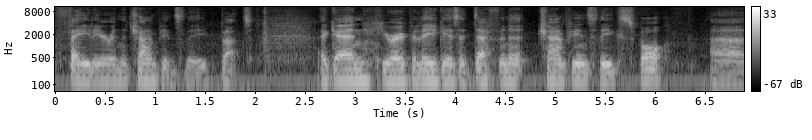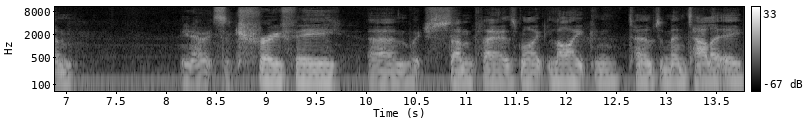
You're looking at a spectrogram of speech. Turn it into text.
failure in the Champions League. But again, Europa League is a definite Champions League spot. Um, you know, it's a trophy um, which some players might like in terms of mentality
